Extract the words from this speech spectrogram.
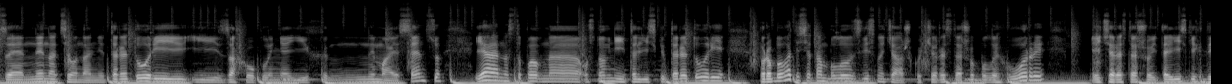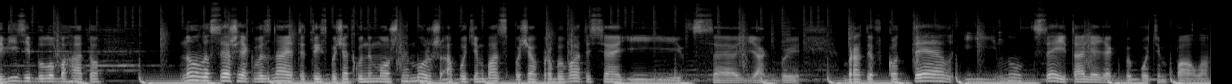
Це не національні території і захоплення їх не має сенсу. Я наступав на основні італійські території. Пробиватися там було, звісно, тяжко через те, що були гори, і через те, що італійських дивізій було багато. Ну, але все ж, як ви знаєте, ти спочатку не можеш, не можеш, а потім бац, почав пробиватися і все, якби брати в котел, і ну, все, Італія якби потім пала.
